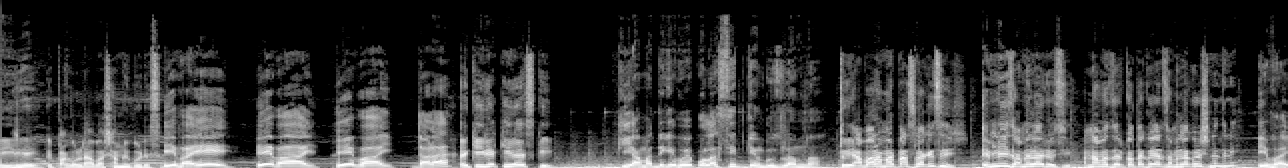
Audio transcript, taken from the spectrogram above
এই রে ওই পাগলটা আবার সামনে পড়েছে। এ ভাই এ এ ভাই এ ভাই দাঁড়া। এ কি রে কি হয়েছে কি? কি আমার দিকে ভয়ে পলাচ্ছিস কেন বুঝলাম না। তুই আবার আমার পাশ লাগেছিস এমনি ঝামেলায় রয়েছি। আর নামাজের কথা কই আর ঝামেলা করিস না তিনি? এ ভাই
